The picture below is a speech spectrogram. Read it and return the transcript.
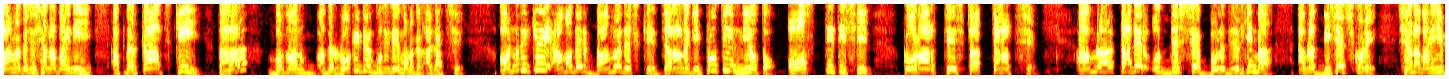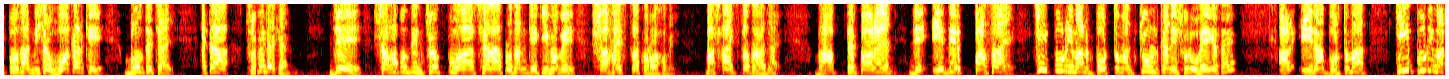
বাংলাদেশের সেনাবাহিনী আপনার কাজ কি, তারা বর্তমান আপনার রকেটের গতিতে মনে করেন আগাচ্ছে। অন্যদিকে আমাদের বাংলাদেশকে যারা নাকি প্রতিনিয়ত অস্থিতিশীল করার চেষ্টা চালাচ্ছে, আমরা তাদের উদ্দেশ্যে বলে দিতে কিংবা আমরা বিশেষ করে সেনাবাহিনীর প্রধান মিস্টার ওয়াকারকে বলতে চাই। একটা ছবি দেখেন, যে শাহাবুদ্দিন চপ্পু আর সেনা প্রধানকে কীভাবে সাহায্য করা হবে বা সাহায্য করা যায়। ভাবতে পারেন যে এদের পাশায় কি পরিমাণ বর্তমান চুলকানি শুরু হয়ে গেছে, আর এরা বর্তমান কি পরিমাণ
